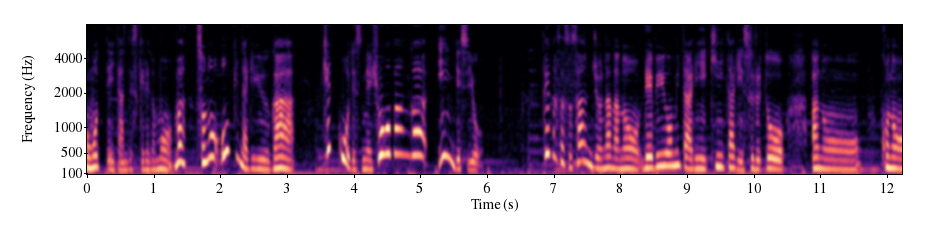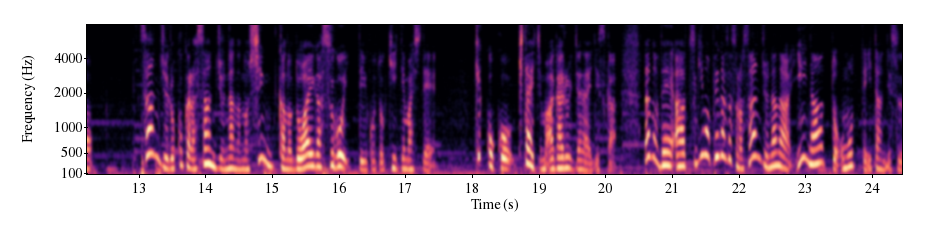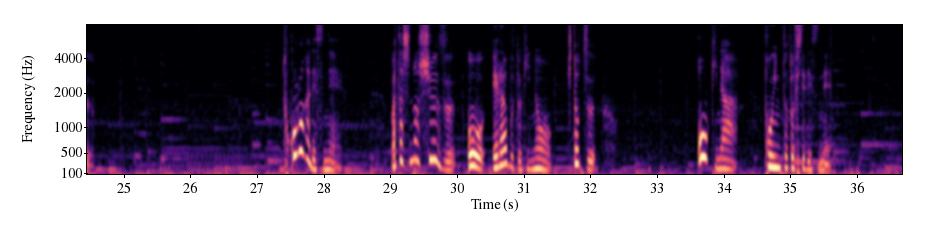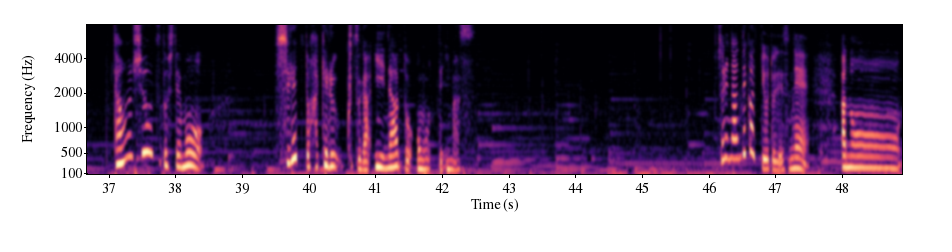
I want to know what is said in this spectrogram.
思っていたんですけれども、まあ、その大きな理由が結構ですね、評判がいいんですよ。ペガサス37のレビューを見たり聞いたりすると、あのー、この36から37の進化の度合いがすごいっていうことを聞いてまして、結構こう期待値も上がるじゃないですか。なので、あ、次もペガサスの37いいなと思っていたんです。ところがですね、私のシューズを選ぶ時の一つ大きなポイントとしてですねタウンシューズとしてもしれっと履ける靴がいいなと思っています。それなんでかっていうとですねあの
